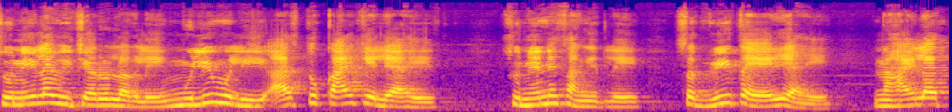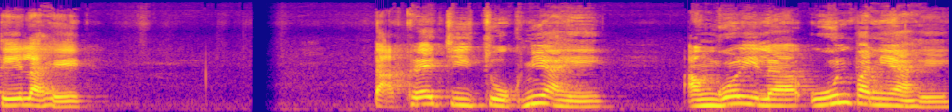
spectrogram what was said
सुनेला विचारू लागले मुली मुली आज तू काय केले आहे सुनेने सांगितले सगळी तयारी आहे. नहायला तेल आहे. टाकळ्याची चोखणी आहे. आंघोळीला ऊन पाणी आहे.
